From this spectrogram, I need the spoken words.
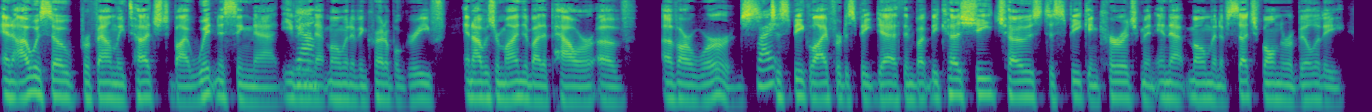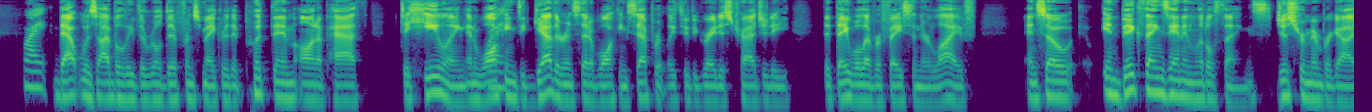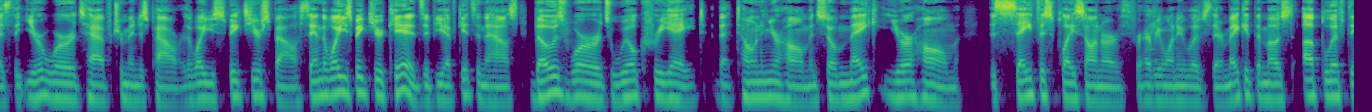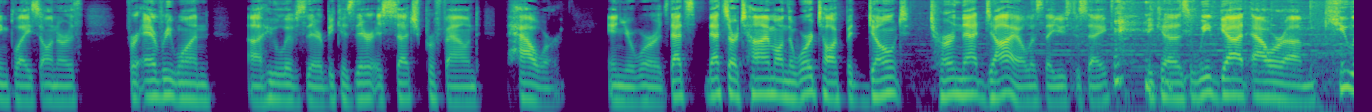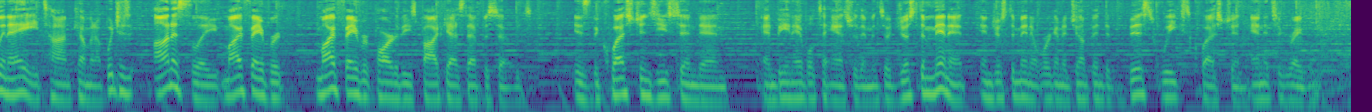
and I was so profoundly touched by witnessing that, even yeah. in that moment of incredible grief. And I was reminded by the power of of our words right. to speak life or to speak death. And but because she chose to speak encouragement in that moment of such vulnerability, right. that was, I believe, the real difference maker that put them on a path to healing and walking right. together instead of walking separately through the greatest tragedy that they will ever face in their life. And so, in big things and in little things, just remember, guys, that your words have tremendous power. The way you speak to your spouse and the way you speak to your kids, if you have kids in the house, those words will create that tone in your home. And so, make your home the safest place on earth for everyone who lives there. Make it the most uplifting place on earth for everyone uh, who lives there because there is such profound power in your words. That's that's our time on the word talk, but don't turn that dial, as they used to say, because we've got our um, Q and A time coming up, which is honestly my favorite. My favorite part of these podcast episodes is the questions you send in and being able to answer them. And so, just a minute, in just a minute, we're going to jump into this week's question, and it's a great one.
